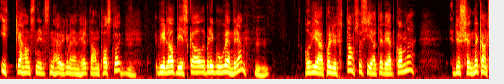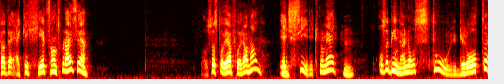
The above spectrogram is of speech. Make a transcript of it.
ikke Hans Nilsen Hauge, men en helt annen pastor, vil at vi skal bli gode venner igjen. Mm. Og vi er på lufta, så sier jeg til vedkommende Du skjønner kanskje at det er ikke helt sans for deg, sier jeg. Og så står jeg foran han. Jeg sier ikke noe mer. Mm. Og så begynner han å storgråte.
